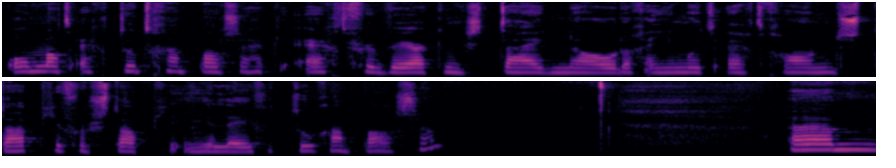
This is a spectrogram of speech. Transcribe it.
Om dat echt toe te gaan passen heb je echt verwerkingstijd nodig. En je moet echt gewoon stapje voor stapje in je leven toe gaan passen. Ehm,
